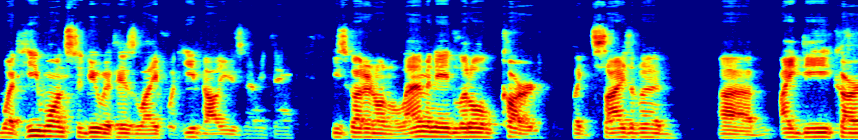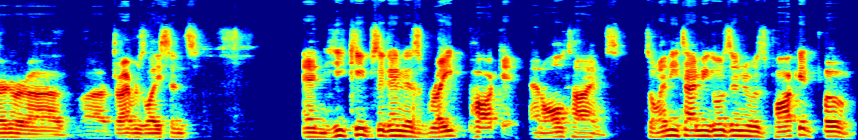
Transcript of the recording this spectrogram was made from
what he wants to do with his life, what he values and everything. He's got it on a laminated little card, like the size of a uh, ID card or a, a driver's license, and he keeps it in his right pocket at all times so anytime he goes into his pocket, boom,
